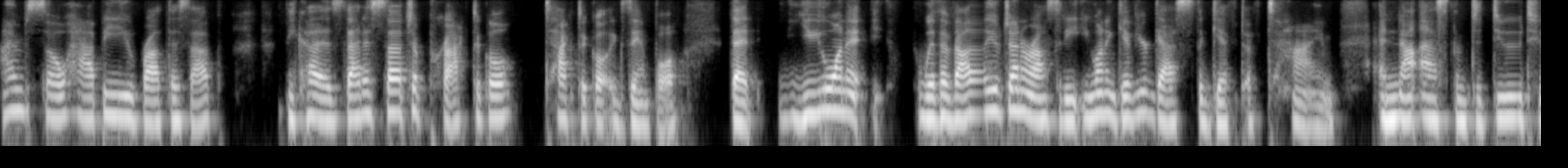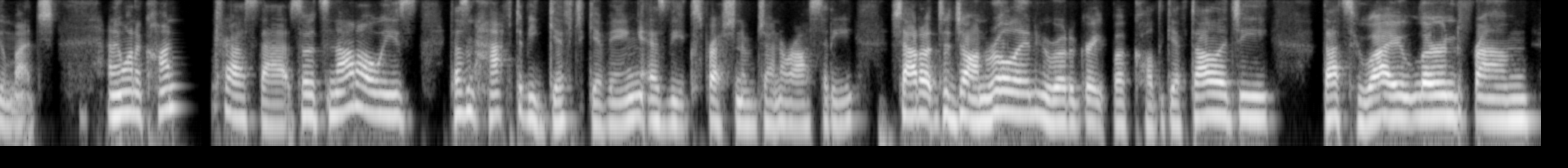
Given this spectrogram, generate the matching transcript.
I'm so happy you brought this up because that is such a practical, tactical example that you want to with a value of generosity you want to give your guests the gift of time and not ask them to do too much. And i want to contrast that. So it's not always doesn't have to be gift giving as the expression of generosity. Shout out to john ruhlin who wrote a great book called giftology. That's who i learned from.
